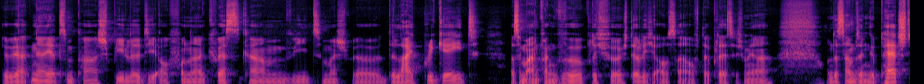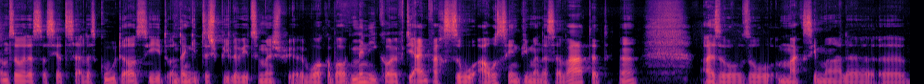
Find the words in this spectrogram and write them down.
Wir hatten ja jetzt ein paar Spiele, die auch von der Quest kamen, wie zum Beispiel The Light Brigade was am Anfang wirklich fürchterlich aussah auf der PlayStation ja. Und das haben sie dann gepatcht und so, dass das jetzt alles gut aussieht. Und dann gibt es Spiele wie zum Beispiel Walkabout Minigolf, die einfach so aussehen, wie man das erwartet. Ne? Also so maximale äh,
